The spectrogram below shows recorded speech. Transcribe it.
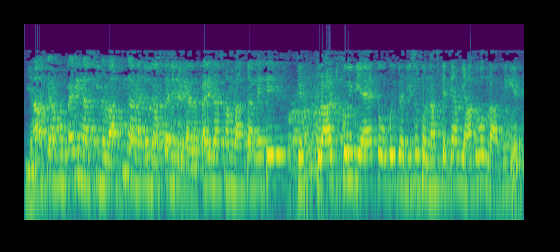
یہاں پہ آپ کو پہلی نس کی میں بات نہیں کر رہا جو نس پہلے میں کہہ رہا تھا پہلے نس ہم بات کر رہے تھے کہ قرآن کی کوئی بھی ہے تو کوئی بھی حدیث کو نس کہتے ہیں، ہم یہاں پہ وہ مراد نہیں ہے۔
